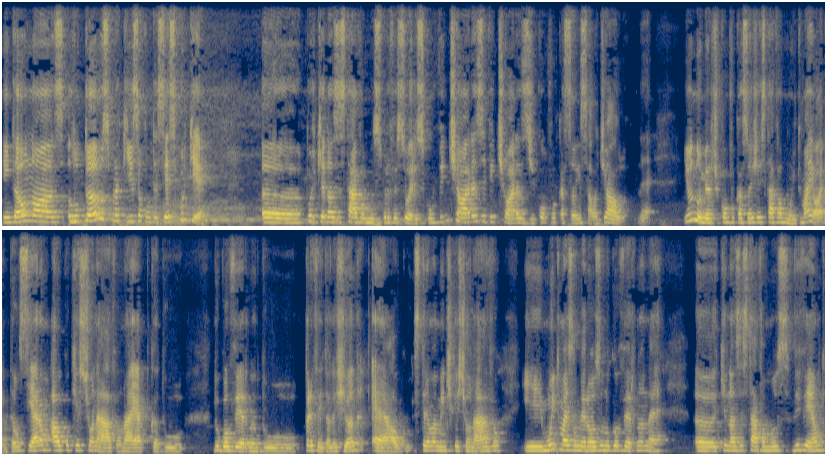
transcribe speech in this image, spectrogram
Então, nós lutamos para que isso acontecesse, por quê? Uh, porque nós estávamos, professores, com 20 horas e 20 horas de convocação em sala de aula, né? E o número de convocações já estava muito maior. Então, se era algo questionável na época do, do governo do prefeito Alexandre, é algo extremamente questionável e muito mais numeroso no governo, né? Uh, que nós estávamos vivendo,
